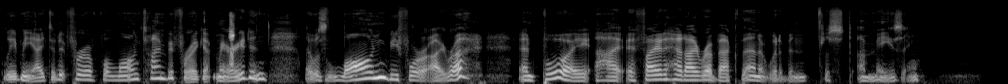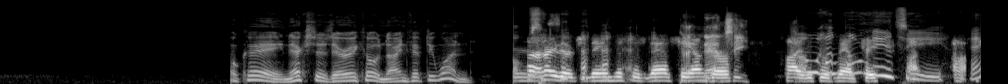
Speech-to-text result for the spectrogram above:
Believe me, I did it for a, a, long time before I got married, and that was long before Aira. And boy, uh, if I had had Aira back then, it would have been just amazing. Okay, next is area code nine fifty one. Hi there, Janine. This is Nancy Unger. Nancy. Hi, oh, this is hello, Nancy. Nancy. Uh, hey.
